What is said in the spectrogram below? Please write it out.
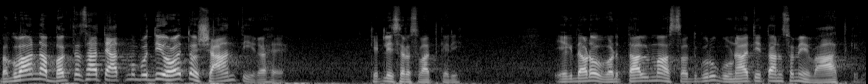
ભગવાનના ભક્ત સાથે આત્મબુદ્ધિ હોય તો શાંતિ રહે. કેટલી સરસ વાત કરી. એક દાડો વડતાલમાં સદગુરુ ગુણાતીતાનો સમય વાત કરી.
